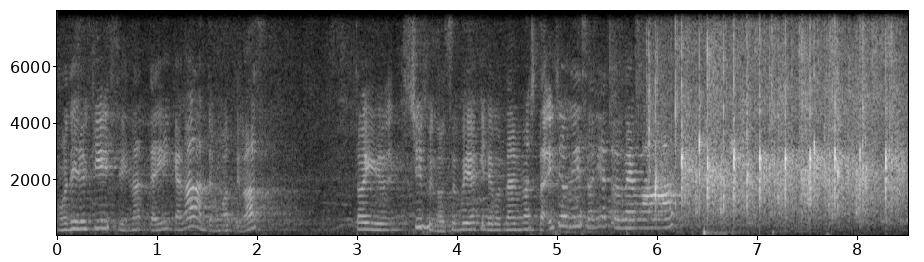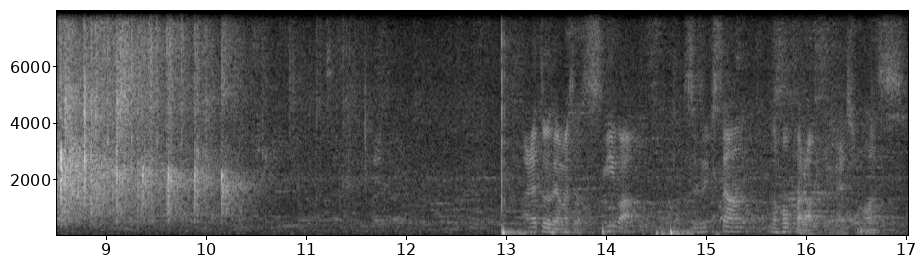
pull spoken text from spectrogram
モデルケースになったらいいかなと思ってます。という主婦のつぶやきでございました。以上です。ありがとうございます。りがとうございました。次は鈴木さんの方からお願いします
